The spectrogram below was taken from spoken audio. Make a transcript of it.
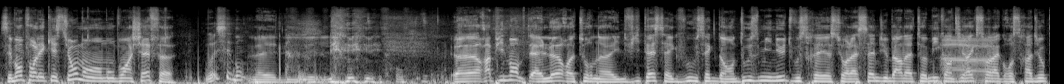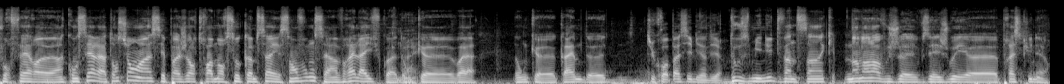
C'est bon pour les questions, mon, mon bon chef? Ouais, c'est bon. Les- les- les- Euh, Rapidement, l'heure tourne à une vitesse avec vous. Vous savez que dans 12 minutes, vous serez sur la scène du bar d'Atomique en direct sur la grosse radio pour faire euh, un concert. Et attention, hein, c'est pas genre trois morceaux comme ça et s'en vont, c'est un vrai live quoi. Donc euh, voilà. Donc euh, quand même de Tu crois pas si bien dire 12 minutes 25. Non, non, non, vous, jouez- vous avez joué euh, presque une heure.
